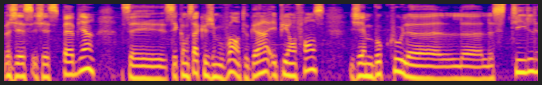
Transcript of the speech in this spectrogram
Bah, j'es- J'espère bien. C'est c'est comme ça que je me vois en tout cas. Et puis en France, j'aime beaucoup le, le, le style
